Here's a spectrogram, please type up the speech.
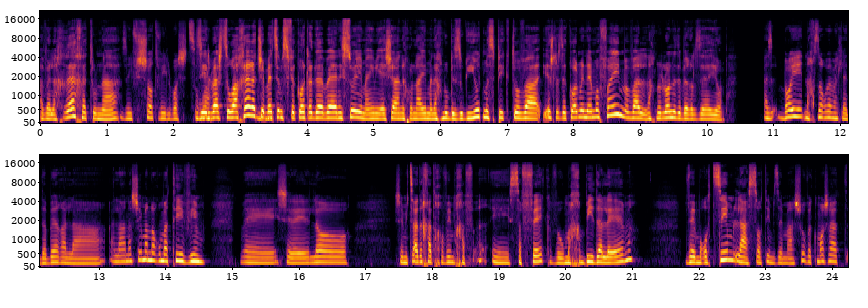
אבל אחרי החתונה... זה יפשוט וילבש צורה. זה ילבש צורה אחרת, mm-hmm. שבעצם ספקות לגבי הנישואים, האם היא אישה נכונה, האם אנחנו בזוגיות מספיק טובה, יש לזה כל מיני מופעים, אבל אנחנו לא נדבר על זה היום. אז בואי נחזור באמת לדבר על, ה... על האנשים הנורמטיביים, שלא... שמצד אחד חווים חפ... אה, ספק והוא מכביד עליהם, והם רוצים לעשות עם זה משהו, וכמו שאת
